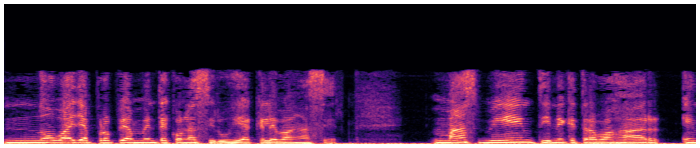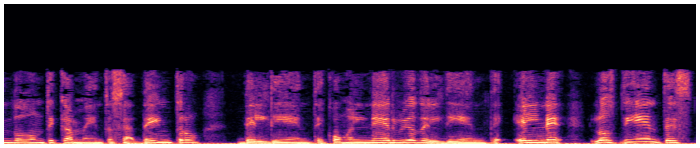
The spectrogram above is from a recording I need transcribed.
no vaya propiamente con la cirugía que le van a hacer más bien tiene que trabajar endodónticamente, o sea, dentro del diente, con el nervio del diente. Los dientes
